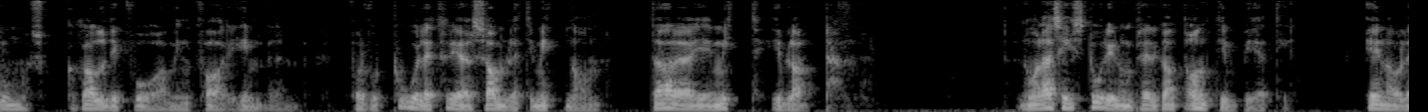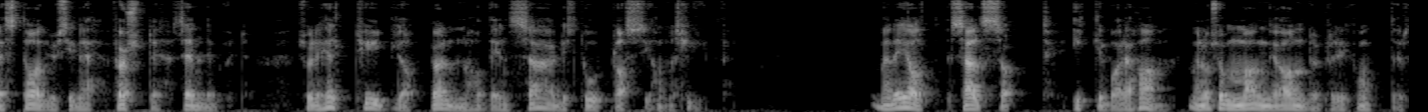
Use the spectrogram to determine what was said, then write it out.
om, skal de få av min Far i himmelen. For hvor to eller tre er samlet i mitt navn, der er jeg midt iblant dem. Når man leser historien om predikant Antin Pieti, en av Lestadius sine første sendebud, så er det helt tydelig at bønnen hadde en særlig stor plass i hans liv. Men det gjaldt selvsagt ikke bare han, men også mange andre predikanter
